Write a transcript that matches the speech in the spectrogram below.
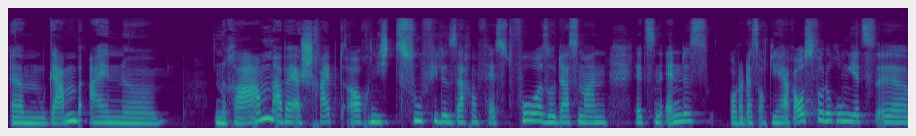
ähm, GAMP eine einen Rahmen, aber er schreibt auch nicht zu viele Sachen fest vor, so dass man letzten Endes oder dass auch die Herausforderung jetzt äh,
